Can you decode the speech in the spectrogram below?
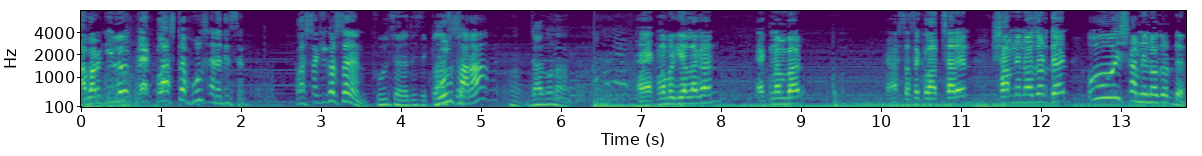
আবার কি হলো? ক্লাসটা ফুল ছেড়ে দিচ্ছেন ক্লাসটা কি করছেন? ফুল ছেড়ে দিছি ফুল ক্লাসটা- সারা হ্যাঁ, যাব না। হ্যাঁ এক নম্বর গিয়ার লাগান। এক নম্বর। আস্তে আস্তে ক্লাচ ছাড়েন। সামনে নজর দেন। ওই সামনে নজর দেন।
